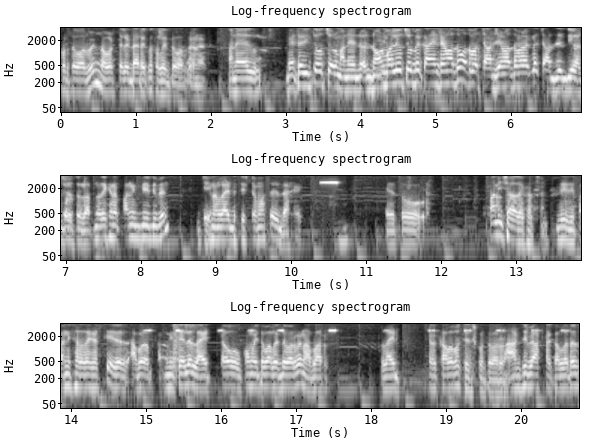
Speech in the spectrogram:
করতে পারবেন আবার চাইলে ডাইরেক্টও চালাতে পারবেন এটা। মানে ব্যাটারিতেও চল মানে নর্মালিও চলবে কারেন্টের মাধ্যমে অথবা চার্জের মাধ্যমে রাখলে চার্জের দিয়ে চলবে। আপনার এখানে পানি দিয়ে দিবেন জি। এখানে লাইটের সিস্টেম আছে দেখাই। এ তো পানি ছাড়া দেখাচ্ছেন। জি জি পানি ছাড়া দেখাচ্ছি এটা আবার আপনি চাইলে লাইটটাও কমাইতে পালাইতে পারবেন আবার লাইটটার কালারও চেঞ্জ করতে পারবেন। আট জিবি আটটা কালারের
